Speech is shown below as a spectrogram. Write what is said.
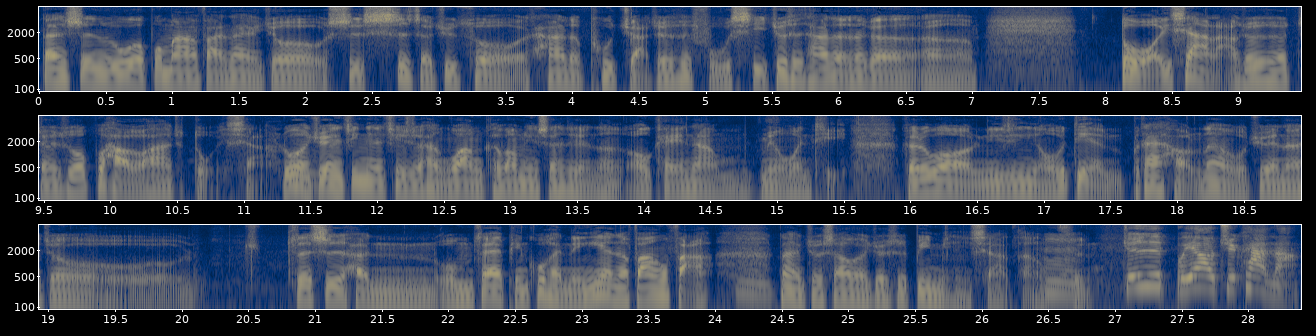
但是如果不麻烦，那你就是试着去做他的 puja，就是伏羲，就是他的那个呃躲一下啦。就是假如说不好的话，就躲一下。如果你觉得你今年其实很旺，各方面身体也很 OK，那没有问题。可如果你已经有点不太好，那我觉得那就。这是很我们在评估很灵验的方法，嗯，那你就稍微就是避免一下这样子，嗯、就是不要去看呐、啊，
